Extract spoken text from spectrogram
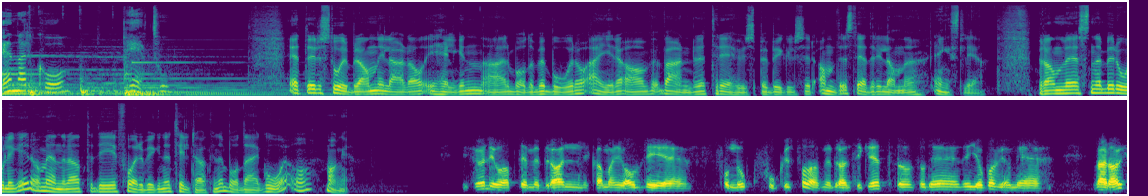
NRK P2. Etter storbrannen i Lærdal i helgen er både beboere og eiere av vernede trehusbebyggelser andre steder i landet engstelige. Brannvesenet beroliger og mener at de forebyggende tiltakene både er gode og mange. Vi føler jo at det med brann kan man jo aldri få nok fokus på, da, med brannsikkerhet. Så, så det, det jobber vi jo med hver dag.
